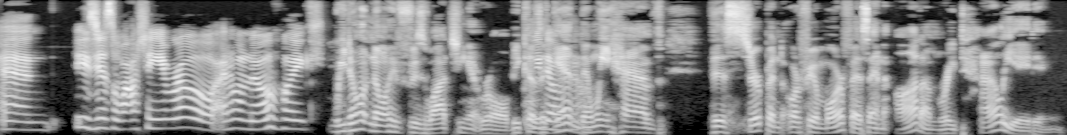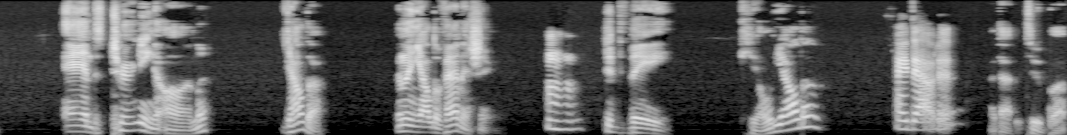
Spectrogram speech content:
and he's just watching it roll. I don't know. Like We don't know if he's watching it roll because again, know. then we have this serpent Ophiomorphos and Atum retaliating and turning on Yalda, and then Yalda vanishing. mhm. Did they kill Yalda? I doubt it. I doubt it too, but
